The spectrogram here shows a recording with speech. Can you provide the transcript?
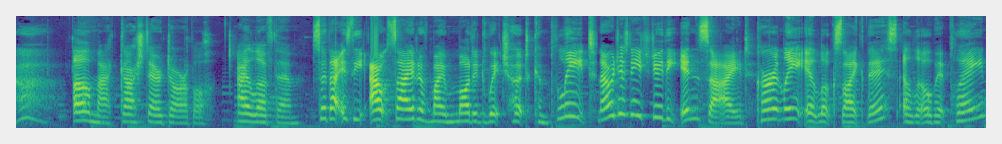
oh my gosh, they're adorable. I love them. So that is the outside of my modded witch hut complete. Now we just need to do the inside. Currently it looks like this, a little bit plain.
